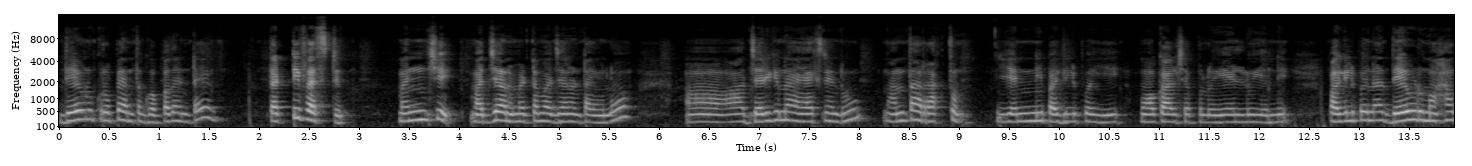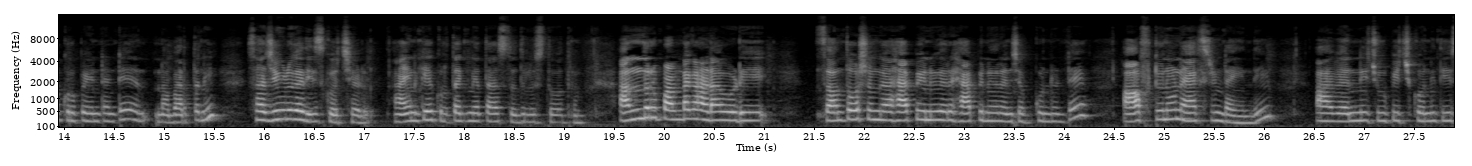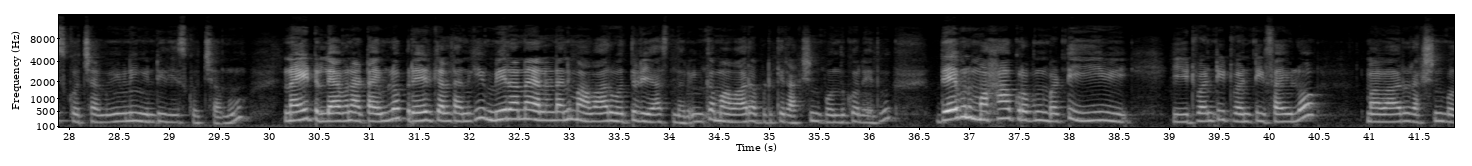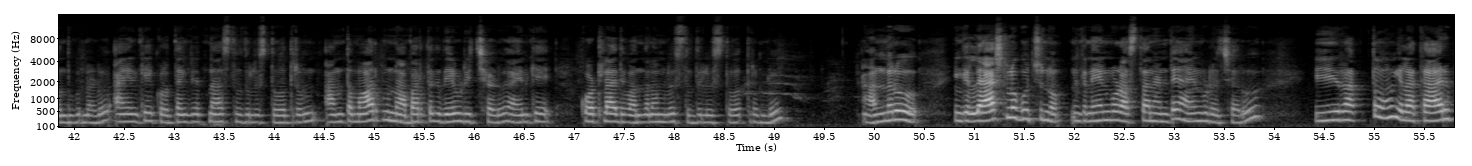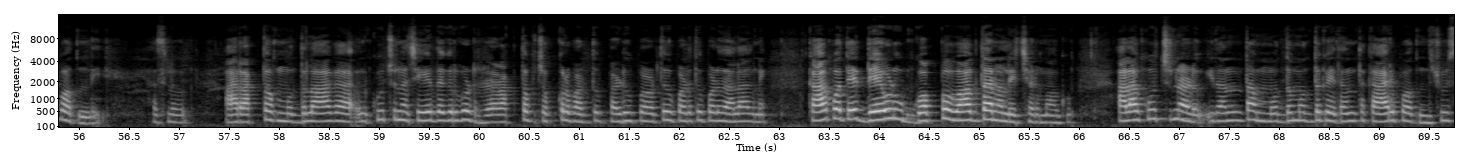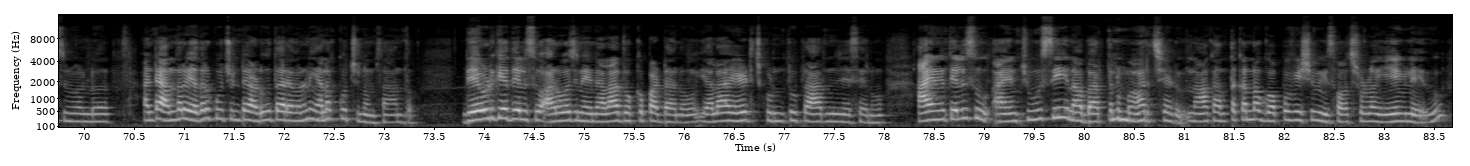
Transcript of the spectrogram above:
దేవుని కృప ఎంత గొప్పదంటే థర్టీ ఫస్ట్ మంచి మధ్యాహ్నం మెట్ట మధ్యాహ్నం టైంలో ఆ ఆ జరిగిన యాక్సిడెంట్ అంతా రక్తం ఇవన్నీ పగిలిపోయి మోకాలు చెప్పులు ఏళ్ళు ఇవన్నీ పగిలిపోయిన దేవుడు మహాకృప ఏంటంటే నా భర్తని సజీవులుగా తీసుకొచ్చాడు. ఆయనకే కృతజ్ఞత స్థుతులు స్తోత్రం. అందరూ పండగ హడావుడి సంతోషంగా happy new year happy new year అని చెప్పుకుంటుంటే ఆఫ్టర్నూన్ యాక్సిడెంట్ అయింది. అవన్నీ చూపించుకొని తీసుకొచ్చాము. ఈవినింగ్ ఇంటికి తీసుకొచ్చాము. నైట్ లెవెన్ ఆ టైంలో ప్రేయర్కి వెళ్ళడానికి మీరన్నా వెళ్ళండి అని మా వారు ఒత్తిడి చేస్తున్నారు. ఇంకా మా వారు అప్పటికి రక్షణ పొందుకోలేదు. దేవుని మహాకృపను బట్టి ఈ ఈ ట్వంటీ ట్వంటీ ఫైవ్లో మా వారు రక్షణ పొందుకున్నాడు. ఆయనకే కృతజ్ఞత స్థుతులు స్తోత్రం. అంత మార్పు నా భర్తకు దేవుడు ఇచ్చాడు. ఆయనకే కోట్లాది వందనములు స్థుతులు స్తోత్రములు. అందరూ ఇంకా లాస్ట్లో కూర్చున్నాం. ఇంకా నేను కూడా వస్తానంటే ఆయన కూడా వచ్చారు. ఈ రక్తం ఇలా కారిపోతుంది. అసలు ఆ రక్తపు ముద్దలాగా కూర్చున్న చైర్ దగ్గర కూడా రక్తపు చుక్కలు పడుతూ పడు పడుతూ పడుతూ పడు అలాగనే. కాకపోతే దేవుడు గొప్ప వాగ్దానాలు ఇచ్చాడు మాకు. అలా కూర్చున్నాడు. ఇదంతా ముద్ద ముద్దగా ఇదంతా కారిపోతుంది. చూసిన వాళ్ళు అంటే అందరూ ఎదురు కూర్చుంటే అడుగుతారేమోనని వెనక్కి కూర్చున్నాం శాంతం దేవుడికే తెలుసు ఆ రోజు నేను ఎలా దుఃఖపడ్డాను ఎలా ఏడ్చుకుంటూ ప్రార్థన చేశాను. ఆయనకు తెలుసు ఆయన చూసి నా భర్తను మార్చాడు. నాకు అంతకన్నా గొప్ప విషయం ఈ సంవత్సరంలో ఏం లేదు.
